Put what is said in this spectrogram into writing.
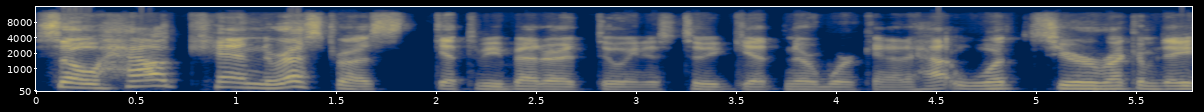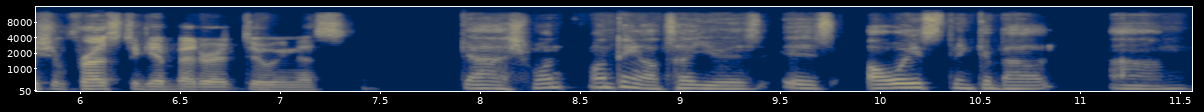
So how can the rest of us get to be better at doing this to get networking at it? How, what's your recommendation for us to get better at doing this? Gosh, one one thing I'll tell you is is always think about. Um,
